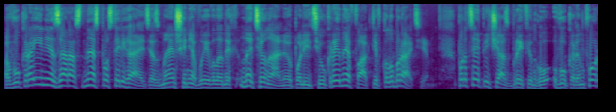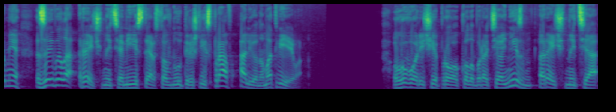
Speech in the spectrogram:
В Україні зараз не спостерігається зменшення виявлених Національною поліцією України фактів колаборації. Про це під час брифінгу в Укрінформі заявила речниця Міністерства внутрішніх справ Альона Матвієва. Говорячи про колабораціонізм, речниця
